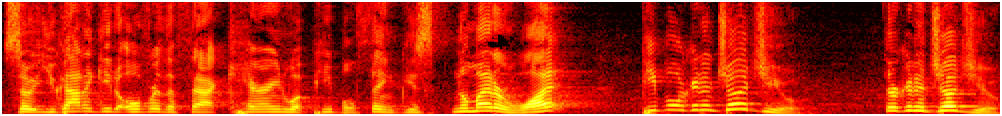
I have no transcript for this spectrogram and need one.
So you got to get over the fact caring what people think because no matter what, people are going to judge you. They're going to judge you.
